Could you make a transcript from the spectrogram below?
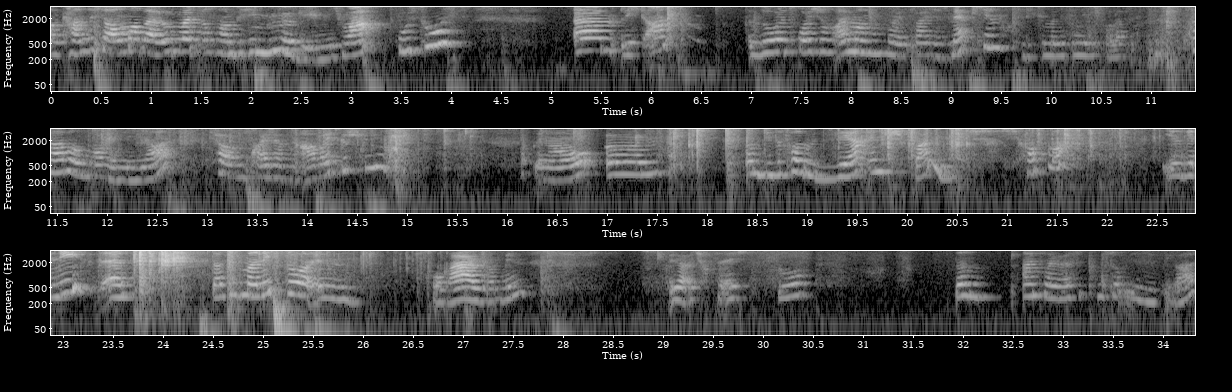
Man kann sich da auch mal bei irgendetwas mal ein bisschen Mühe geben, nicht wahr? Hust, hust. Ähm, Licht an. So, jetzt brauche ich noch einmal mein zweites Mäppchen. Ich sehe meine Finger nicht voller habe und brauche ein Lineal. Ich habe am Freitag eine Arbeit geschrieben. Genau. Ähm, und diese Folge wird sehr entspannt. Ich hoffe, ihr genießt es, dass ich mal nicht so in Orange bin. Ja, ich hoffe echt so. Das sind ein, zwei weiße Punkte, aber die sind jetzt egal.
